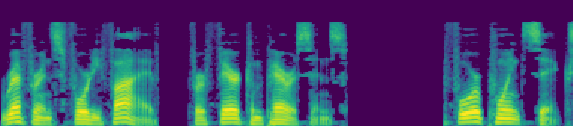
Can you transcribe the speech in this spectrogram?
reference 45, for fair comparisons. 4.6.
